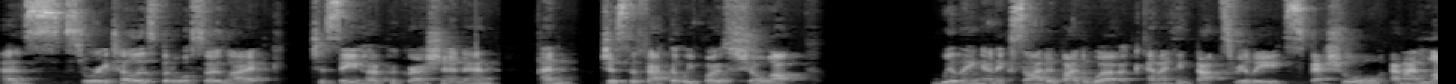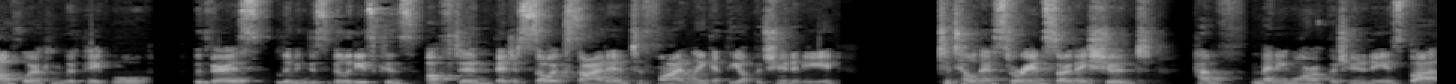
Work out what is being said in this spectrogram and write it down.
as storytellers, but also like to see her progression and and just the fact that we both show up willing and excited by the work. And I think that's really special. And I love working with people with various living disabilities because often they're just so excited to finally get the opportunity to tell their story. And so they should have many more opportunities. But,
